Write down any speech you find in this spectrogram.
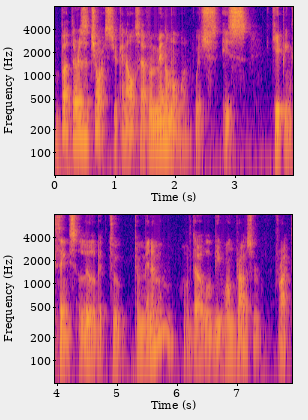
But there is a choice. You can also have a minimal one, which is keeping things a little bit to the minimum. There will be one browser, right?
